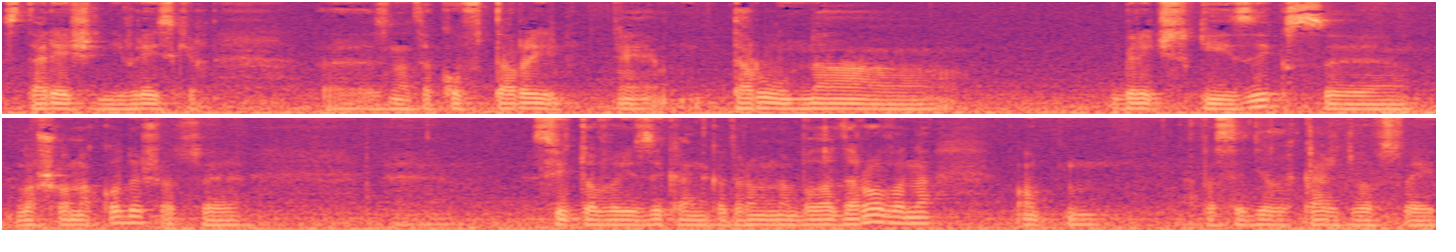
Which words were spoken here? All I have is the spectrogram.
старейшин еврейских э, знатоков Тары, э, Тару на греческий язык с э, Лашона Кодыша, с э, святого языка, на котором она была дарована. Он посадил их каждого в своей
